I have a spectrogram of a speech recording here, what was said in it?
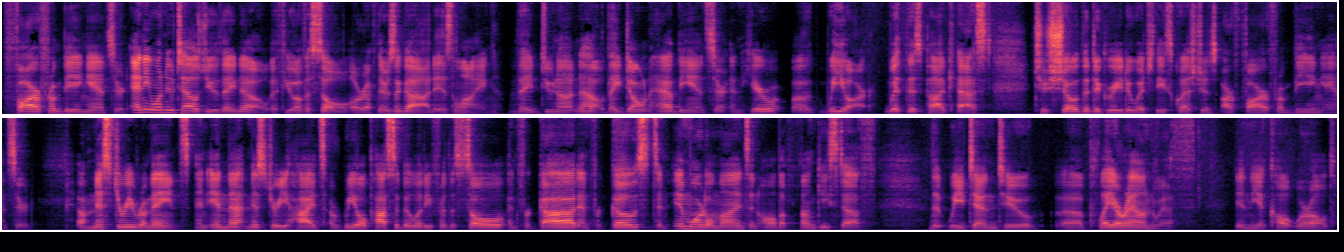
far from being answered. Anyone who tells you they know if you have a soul or if there's a God is lying. They do not know. They don't have the answer. And here uh, we are with this podcast to show the degree to which these questions are far from being answered a mystery remains, and in that mystery hides a real possibility for the soul and for God and for ghosts and immortal minds and all the funky stuff that we tend to uh, play around with in the occult world.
